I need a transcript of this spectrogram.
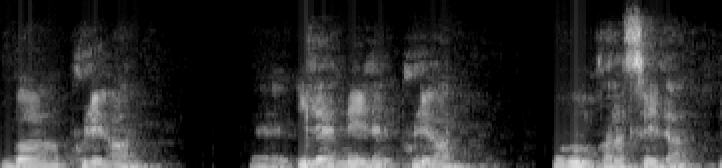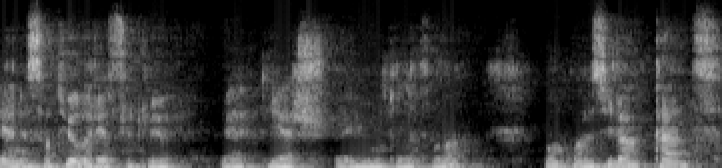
Ba Pulian e, ile neyle? Pulian. Onun parasıyla yani satıyorlar ya sütü ve diğer e, yumurtaları falan. Onun parasıyla kant,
